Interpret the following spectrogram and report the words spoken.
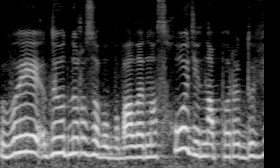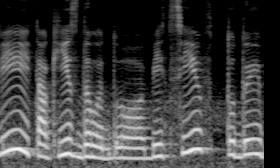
Ви неодноразово бували на сході, на передовій, так їздили до бійців туди е,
